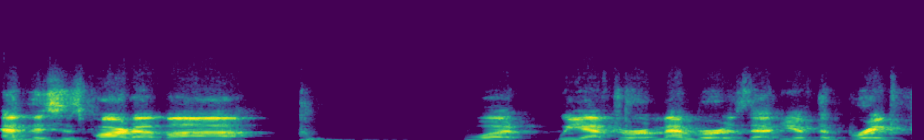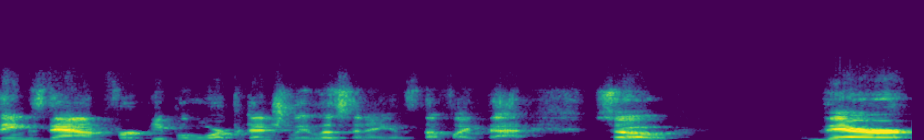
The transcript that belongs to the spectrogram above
and this is part of uh, what we have to remember is that you have to break things down for people who are potentially listening and stuff like that. So, there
